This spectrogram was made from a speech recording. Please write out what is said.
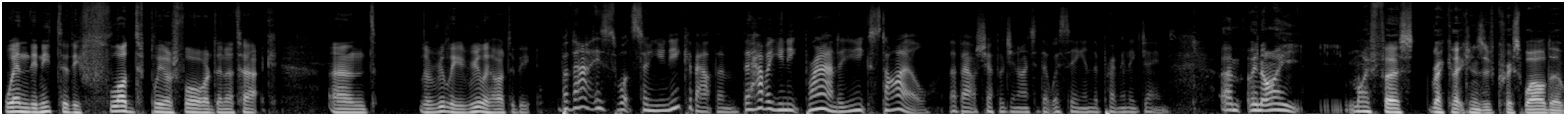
when they need to, they flood players forward in attack, and they're really, really hard to beat. But that is what's so unique about them. They have a unique brand, a unique style about Sheffield United that we're seeing in the Premier League, James. Um, I mean, I my first recollections of Chris Wilder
